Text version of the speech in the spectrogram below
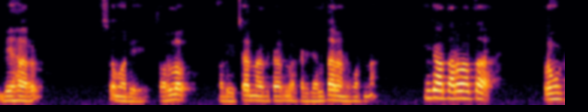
బీహారు. సో మరి త్వరలో మరి విచారణ అధికారులు అక్కడికి వెళ్తారు అనుకుంటున్నా. ఇంకా తర్వాత ప్రముఖ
